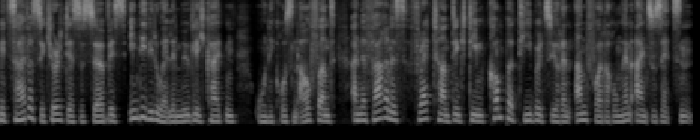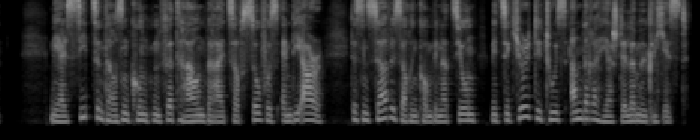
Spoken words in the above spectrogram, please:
mit Cyber Security as a Service individuelle Möglichkeiten, ohne großen Aufwand ein erfahrenes Threat Hunting Team kompatibel zu ihren Anforderungen einzusetzen. Mehr als 17.000 Kunden vertrauen bereits auf Sophos MDR, dessen Service auch in Kombination mit Security Tools anderer Hersteller möglich ist.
